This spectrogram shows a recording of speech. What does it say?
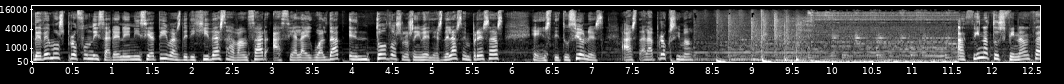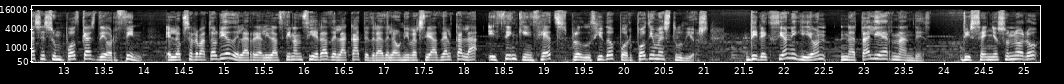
debemos profundizar en iniciativas dirigidas a avanzar hacia la igualdad en todos los niveles de las empresas e instituciones. Hasta la próxima. Afina tus finanzas es un podcast de Orfin, el Observatorio de la Realidad Financiera de la Cátedra de la Universidad de Alcalá y Thinking Heads, producido por Podium Studios. Dirección y guion, Natalia Hernández. Diseño sonoro,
